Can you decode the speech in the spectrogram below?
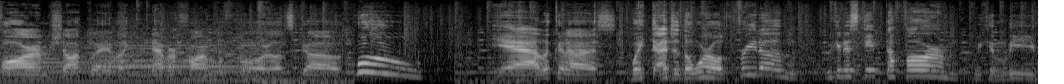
Farm shockwave like we never farmed before. Let's go. Woo. Yeah, look at us. Wait, the edge of the world. Freedom. We can escape the farm. We can leave.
